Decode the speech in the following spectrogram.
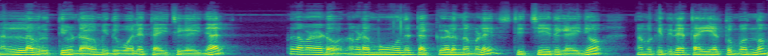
നല്ല വൃത്തി ഉണ്ടാകും ഇതുപോലെ തയ്ച്ച് കഴിഞ്ഞാൽ. ഇപ്പോൾ നമ്മുടെ കണ്ടോ നമ്മുടെ മൂന്ന് ടെക്കുകളും നമ്മൾ സ്റ്റിച്ച് ചെയ്ത് കഴിഞ്ഞു. നമുക്കിതിന്റെ തയ്യൽ തുമ്പൊന്നും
